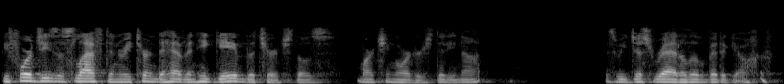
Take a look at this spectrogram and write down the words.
Before Jesus left and returned to heaven, he gave the church those marching orders, did he not? As we just read a little bit ago.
